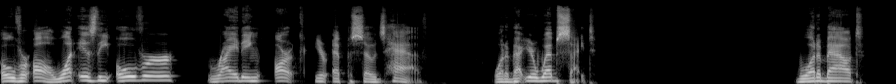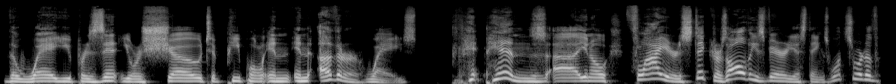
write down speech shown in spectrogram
overall? What is the overriding arc your episodes have? What about your website? What about the way you present your show to people in, in other ways? P- pins, uh, you know, flyers, stickers, all these various things. What sort of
